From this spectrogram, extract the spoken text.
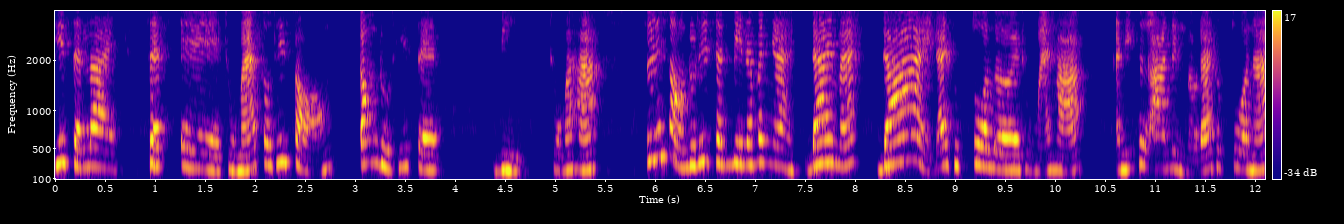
ที่เซตอะไรเซต a ถูกไหมตัวที่ 2 ต้องดูที่เซต b ถูกไหมคะตัวที่ 2 ดูที่เซต b แล้วเป็นไง ได้ไหมได้ได้ทุกตัวเลยถูกไหมคะอันนี้คือ r 1 เราได้ทุกตัวนะ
